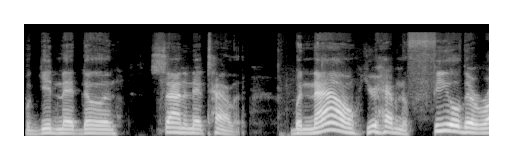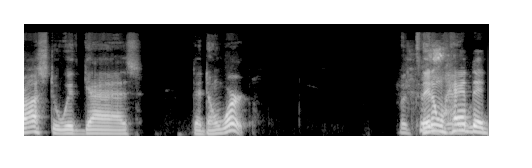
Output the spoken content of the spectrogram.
for getting that done, signing that talent. But now you're having to fill their roster with guys that don't work. But They don't have that.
